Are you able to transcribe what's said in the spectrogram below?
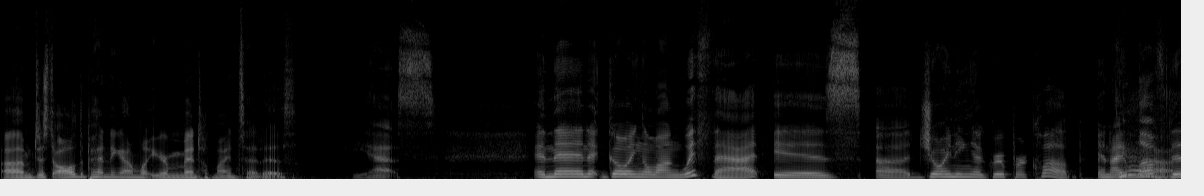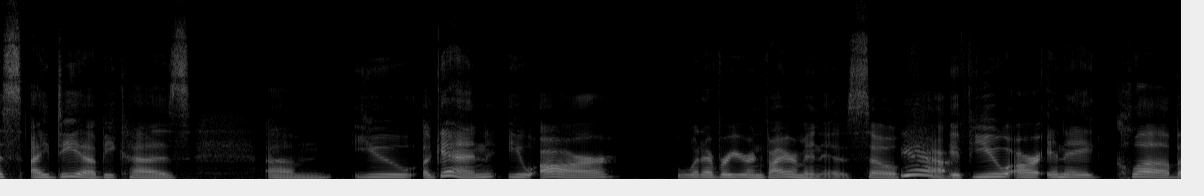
Um, just all depending on what your mental mindset is. Yes. And then going along with that is uh, joining a group or club. And I Yeah. love this idea because um, you, again, you are whatever your environment is. So Yeah. if you are in a club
